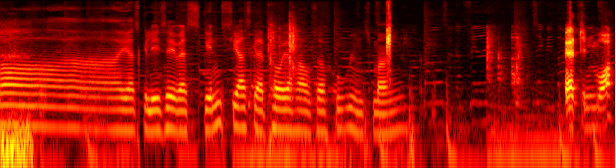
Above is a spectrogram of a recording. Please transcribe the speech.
Og jeg skal lige se, hvad skins jeg skal have på. Jeg har jo så hulens mange. Ja, din mor.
